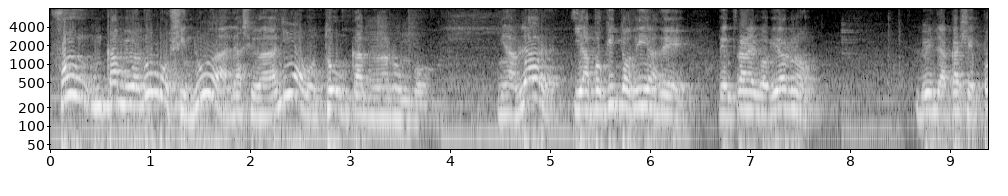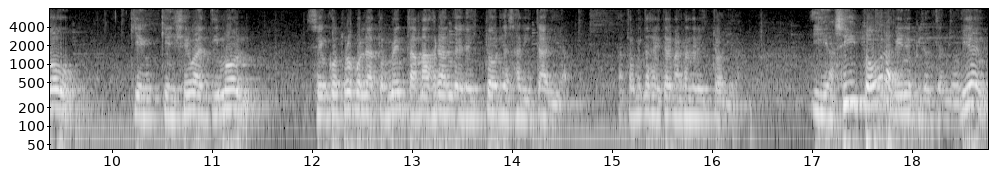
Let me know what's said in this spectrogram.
¿Fue un, cambio de rumbo? Sin duda, la ciudadanía votó un cambio de rumbo. Ni hablar. Y a poquitos días de, entrar al gobierno, Luis Lacalle Pou, quien, quien lleva el timón, se encontró con la tormenta más grande de la historia sanitaria. La tormenta sanitaria más grande de la historia y así todo la viene piloteando bien.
